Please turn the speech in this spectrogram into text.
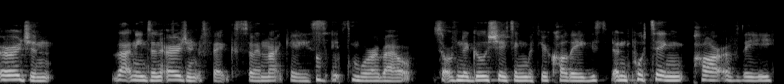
urgent that needs an urgent fix. So in that case, mm-hmm. it's more about sort of negotiating with your colleagues and putting part of the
